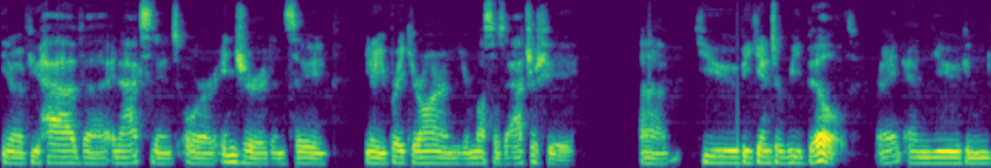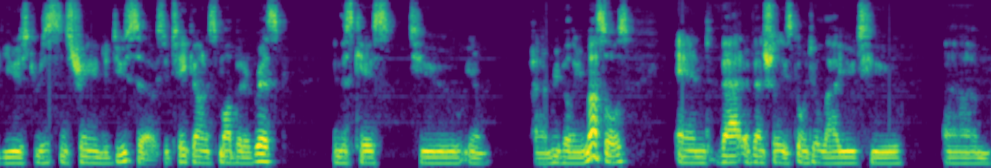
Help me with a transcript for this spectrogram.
you know if you have uh, an accident or injured and say you know you break your arm, your muscles atrophy, uh, you begin to rebuild right? And you can use resistance training to do so. So take on a small bit of risk, in this case, to you know uh, rebuilding your muscles, and that eventually is going to allow you to um,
